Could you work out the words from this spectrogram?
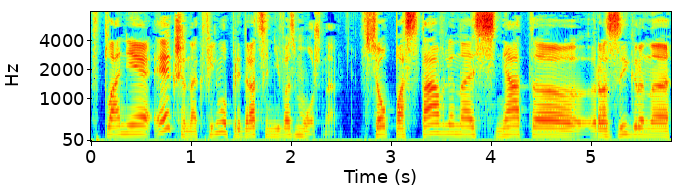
В плане экшена к фильму придраться невозможно. Все поставлено, снято, разыграно,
